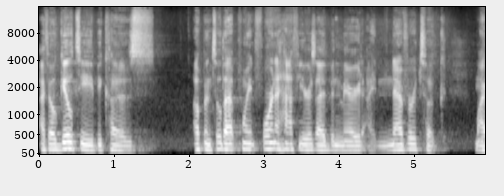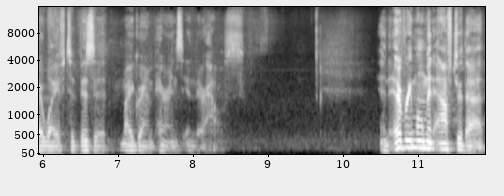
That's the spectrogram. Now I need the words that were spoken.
I felt guilty because up until that point, four and a half years I had been married, I never took my wife to visit my grandparents in their house. And every moment after that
